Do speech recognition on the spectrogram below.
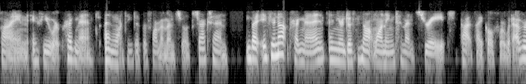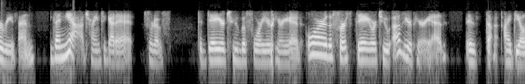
fine if you are pregnant and wanting to perform a menstrual extraction. But if you're not pregnant and you're just not wanting to menstruate that cycle for whatever reason, then yeah, trying to get it sort of the day or two before your period or the first day or two of your period is the ideal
